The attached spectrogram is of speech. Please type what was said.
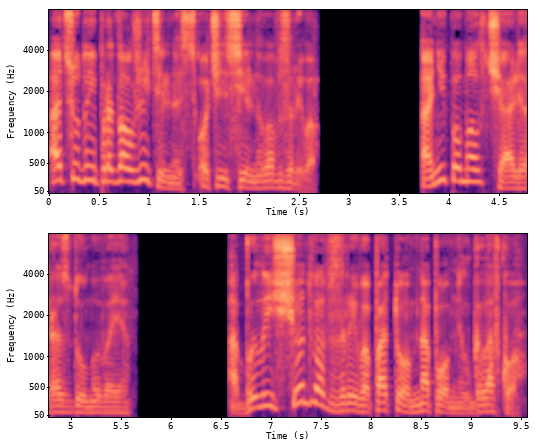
Отсюда и продолжительность очень сильного взрыва. Они помолчали, раздумывая. А было еще два взрыва потом, напомнил Головко.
